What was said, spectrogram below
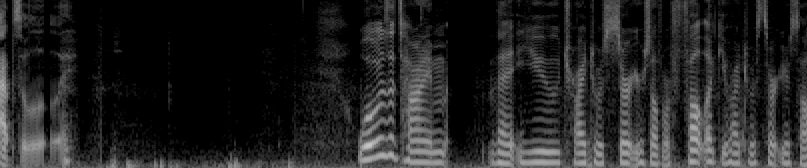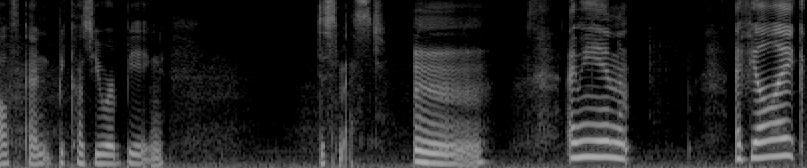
Absolutely. What was a time that you tried to assert yourself or felt like you had to assert yourself and because you were being dismissed? Mm. I mean, I feel like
